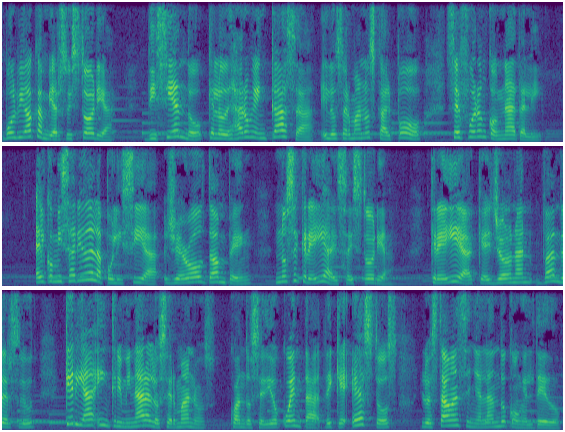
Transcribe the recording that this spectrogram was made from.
volvió a cambiar su historia, diciendo que lo dejaron en casa y los hermanos Calpo se fueron con Natalie. El comisario de la policía, Gerald Dumping, no se creía esa historia. Creía que Jonan Vandersloot quería incriminar a los hermanos, cuando se dio cuenta de que estos lo estaban señalando con el dedo.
